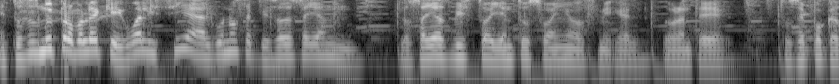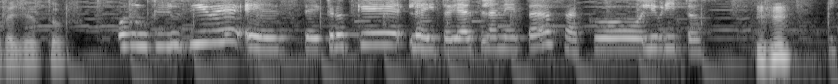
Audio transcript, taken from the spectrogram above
Entonces es muy probable que igual y sí, algunos episodios hayan, los hayas visto ahí en tus sueños, Miguel, durante tus épocas de YouTube. O inclusive, este, creo que la editorial Planeta sacó libritos. Y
